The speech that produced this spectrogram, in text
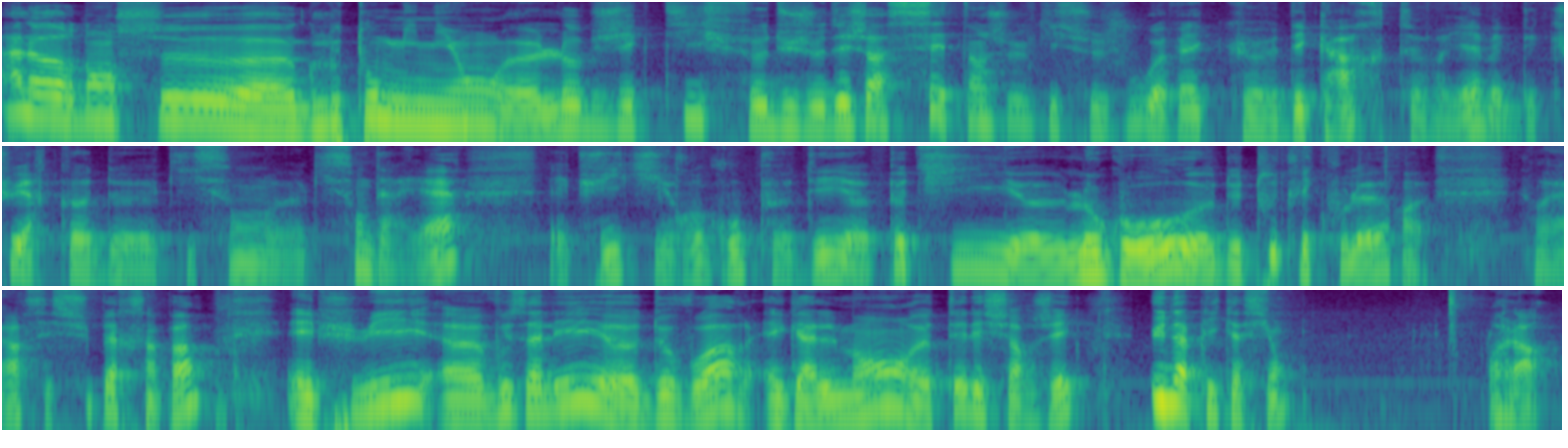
Alors, dans ce euh, glouton mignon, euh, l'objectif du jeu, déjà, c'est un jeu qui se joue avec euh, des cartes, vous voyez, avec des QR codes qui, sont, derrière, et puis qui regroupe des petits logos de toutes les couleurs. Voilà, c'est super sympa. Et puis, vous allez devoir également télécharger une application, voilà,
